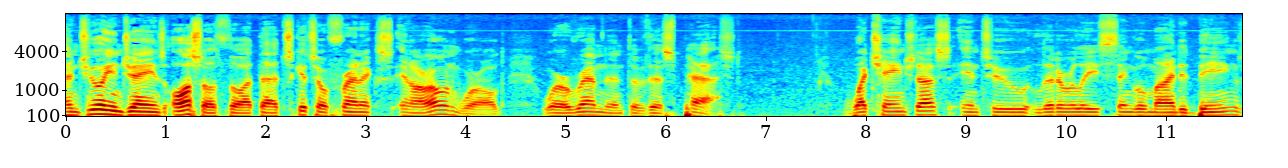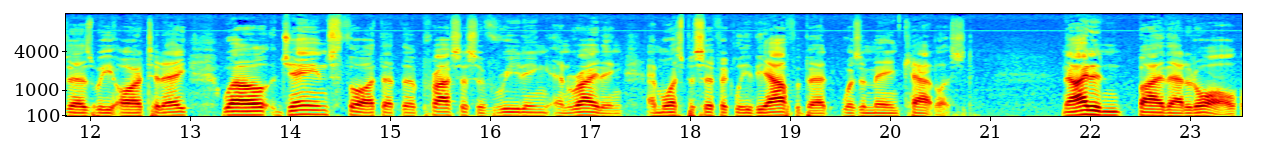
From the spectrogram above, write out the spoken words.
And Julian Jaynes also thought that schizophrenics in our own world were a remnant of this past. What changed us into literally single minded beings as we are today? Well, Jaynes thought that the process of reading and writing, and more specifically the alphabet, was a main catalyst. Now, I didn't buy that at all.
